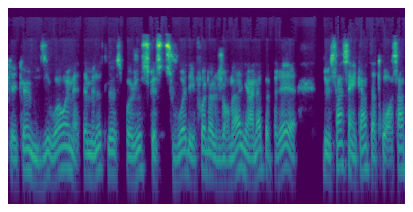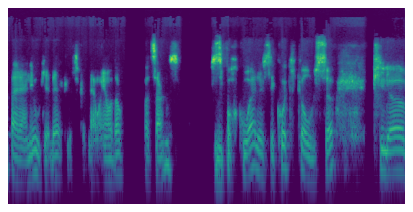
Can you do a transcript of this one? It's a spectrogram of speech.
quelqu'un me dit Ouais, ouais, mais attends une minute, là, c'est pas juste ce que tu vois des fois dans le journal, il y en a à peu près 250 à 300 par année au Québec. Là. Ben voyons donc pas de sens. Je dis pourquoi, c'est quoi qui cause ça? Puis là,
